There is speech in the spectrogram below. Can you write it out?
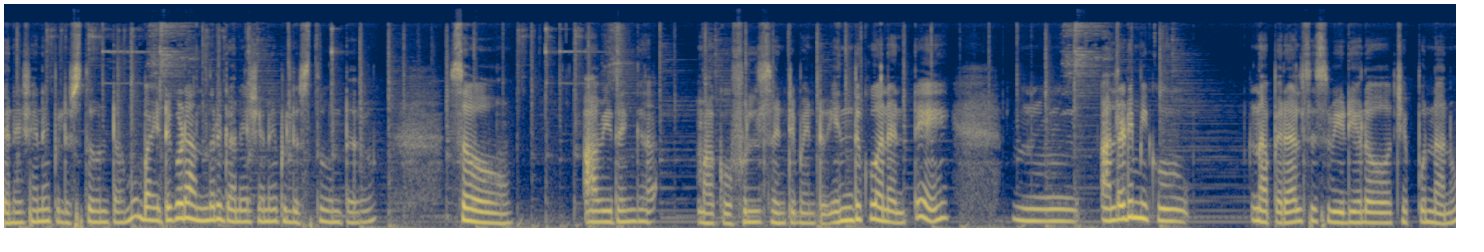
గణేష్ అనే పిలుస్తూ ఉంటాము. బయట కూడా అందరూ గణేష్ అనే పిలుస్తూ ఉంటారు. సో ఆ విధంగా మాకు ఫుల్ సెంటిమెంట్ ఎందుకు అని అంటే ఆల్రెడీ మీకు నా పెరాలసిస్ వీడియోలో చెప్పున్నాను.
